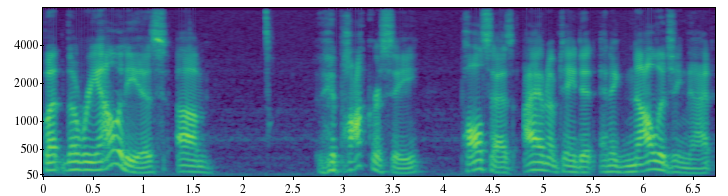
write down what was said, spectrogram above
But the reality is, um, hypocrisy, Paul says, I haven't obtained it, and acknowledging that,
